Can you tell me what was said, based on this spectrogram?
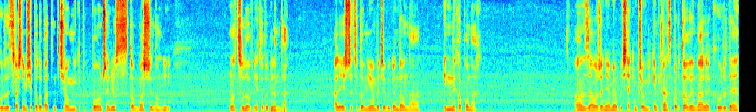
Kurde, strasznie mi się podoba ten ciągnik w połączeniu z tą maszyną i no cudownie to wygląda. Ale jeszcze cudowniej on będzie wyglądał na innych oponach. On z założenia miał być takim ciągnikiem transportowym, ale kurde,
